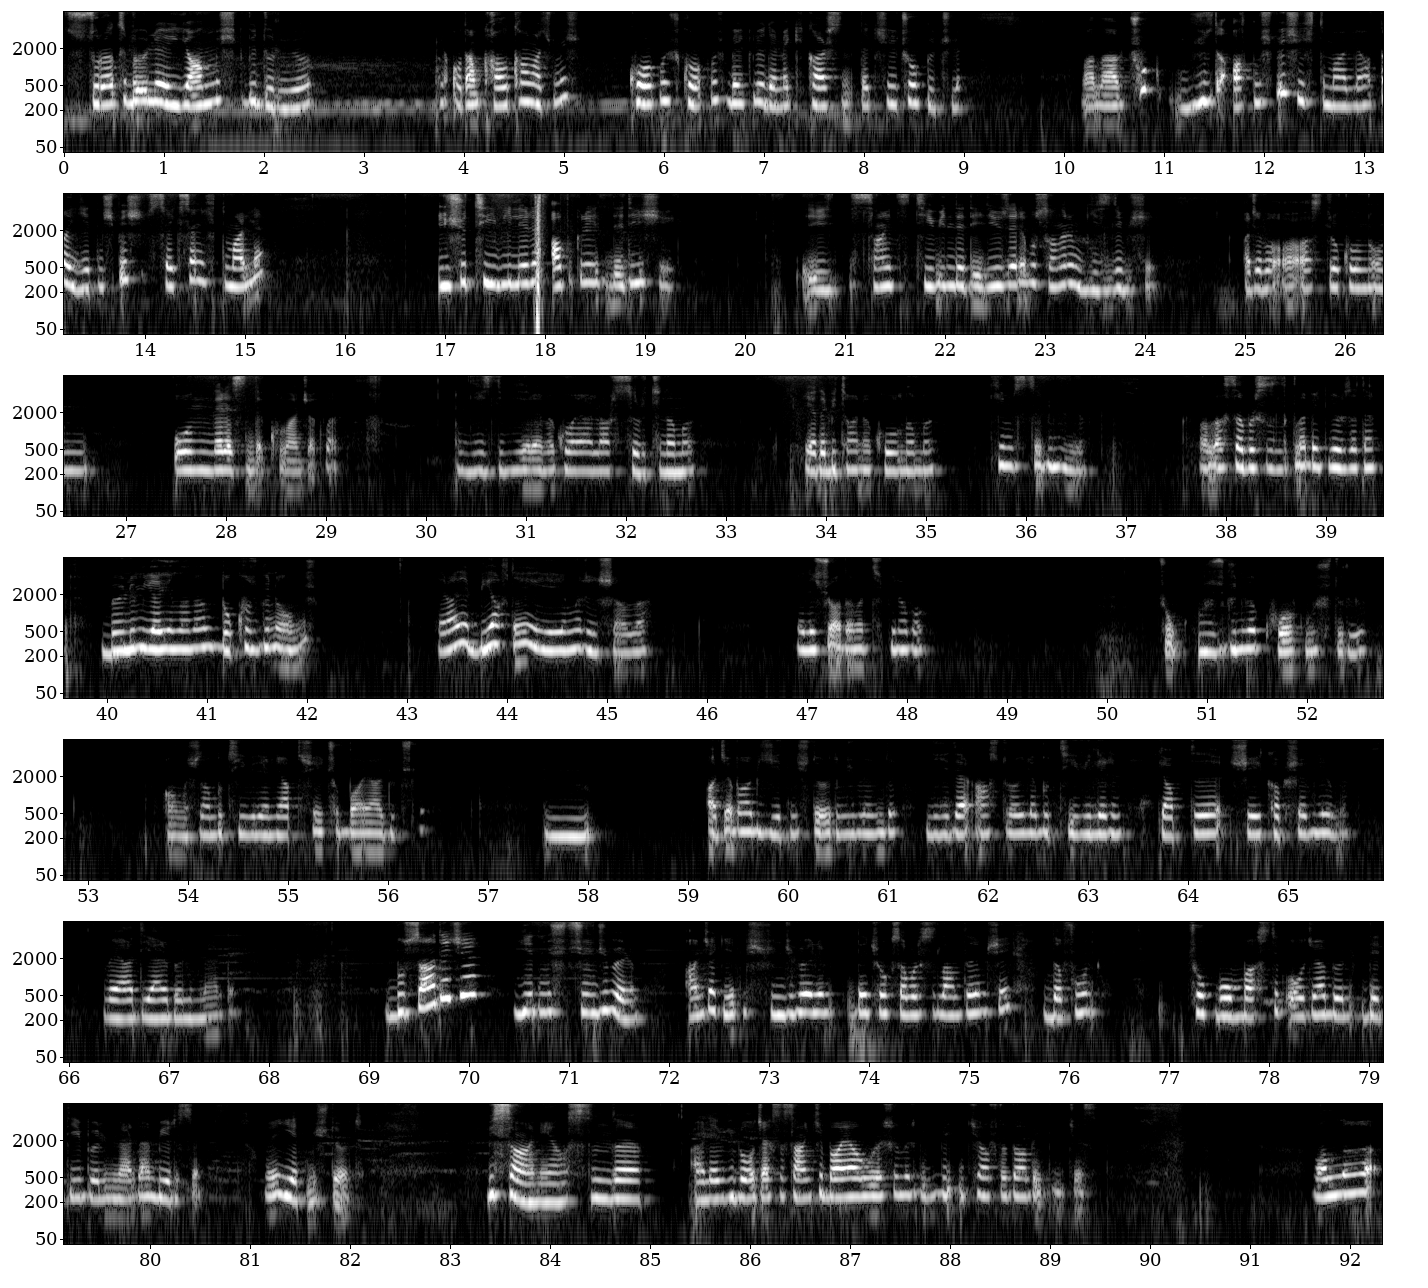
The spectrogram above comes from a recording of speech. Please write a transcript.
Suratı böyle yanmış gibi duruyor. Ya adam kalkan açmış. Korkmuş korkmuş bekliyor. Demek ki karşısındaki şey çok güçlü. Vallahi çok yüzde 65 ihtimalle hatta 75-80 ihtimalle şu TV'lerin upgrade dediği şey. E, Science TV'nin de dediği üzere bu sanırım gizli bir şey. Acaba Astro kolunu onun, onun neresinde kullanacaklar? Gizli bir yere mi koyarlar? Sırtına mı? Ya da bir tane koluna mı? Kimse bilmiyor. Allah sabırsızlıkla bekliyoruz zaten. Bölüm yayınlanan 9 gün olmuş. Herhalde bir haftaya yayınlar inşallah. Hele şu adamın tipine bak. Çok üzgün ve korkmuş duruyor. Anlaşılan bu TV'lerin yaptığı şey çok bayağı güçlü. Hmm, acaba bir 74. bölümde lider Astro ile bu TV'lerin yaptığı şey kapışabilir mi? Veya diğer bölümlerde. Bu sadece 73. bölüm. Ancak 73. bölümde çok sabırsızlandığım şey Dafun çok bombastik olacağı böl dediği bölümlerden birisi. Ve 74. Bir saniye aslında alev gibi olacaksa sanki bayağı uğraşılır gibi bir iki hafta daha bekleyeceğiz. Vallahi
